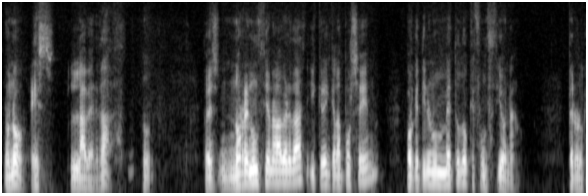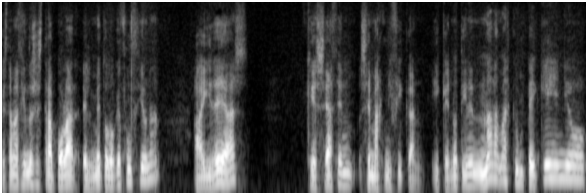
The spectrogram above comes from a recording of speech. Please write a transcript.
no, no es la verdad. Entonces, no renuncian a la verdad y creen que la poseen porque tienen un método que funciona. Pero lo que están haciendo es extrapolar el método que funciona a ideas que se hacen, se magnifican y que no tienen nada más que un pequeño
